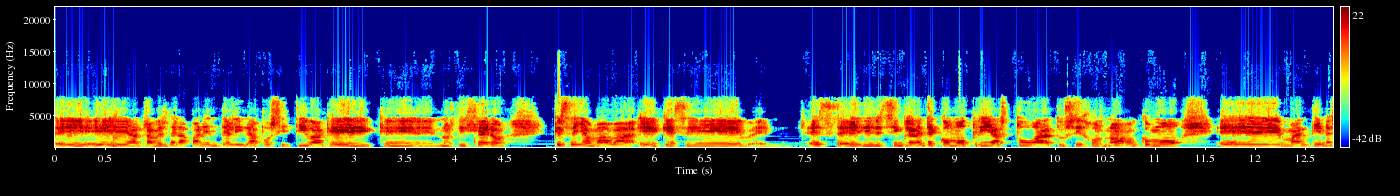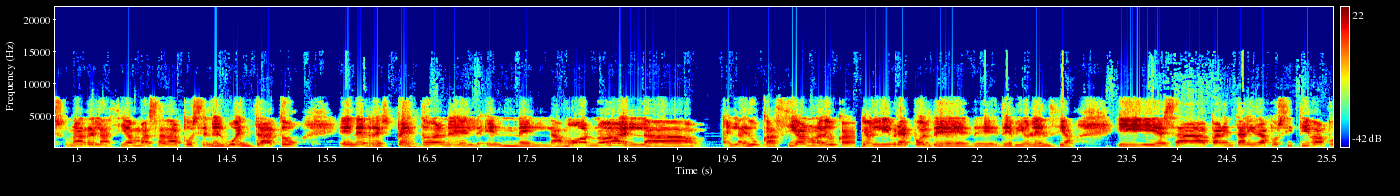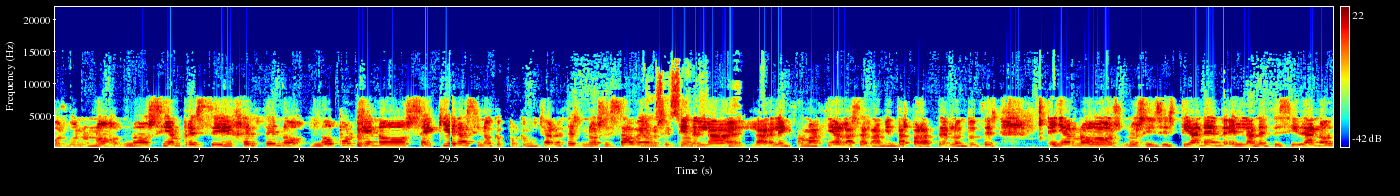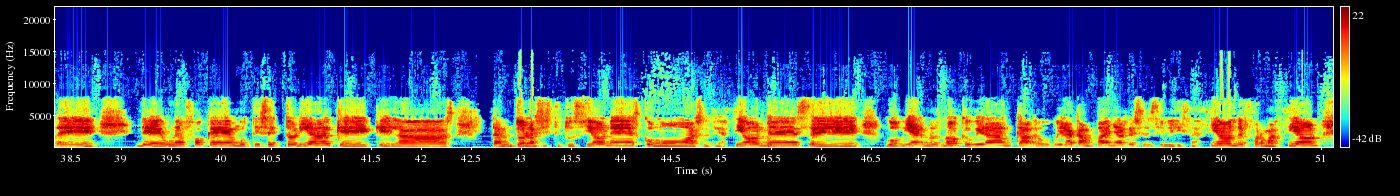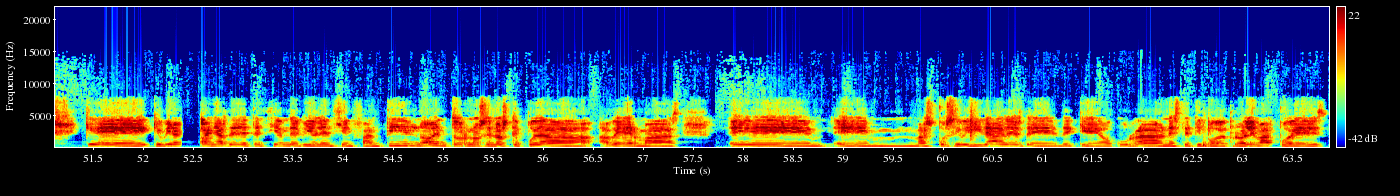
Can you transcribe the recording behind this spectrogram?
a través de la parentalidad positiva que, nos dijeron que se llamaba, eh, que se es eh, simplemente cómo crías tú a tus hijos, ¿no? Cómo eh, mantienes una relación basada pues en el buen trato, en el respeto, en el, en el amor, ¿no? En la, la educación, una educación libre pues de, de, violencia. Y esa parentalidad positiva, pues bueno, no, no siempre se ejerce, no, no porque no se quiera, sino que porque muchas veces no se sabe o no se, tiene la, la, información, las herramientas para hacerlo. Entonces, ellas nos, nos insistían en, en la necesidad ¿no? de, de un enfoque multisectorial que, que las tanto las instituciones como asociaciones, eh, gobiernos, ¿no? Que hubieran hubiera campañas de sensibilización, de formación, que, que, hubiera campañas de detección de violencia infantil, ¿no? Entornos en los que pueda haber más eh, eh, más posibilidades de, de, que ocurran este tipo de problemas, pues,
